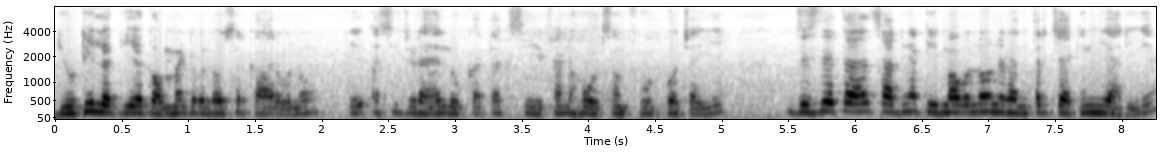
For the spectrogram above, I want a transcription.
ਡਿਊਟੀ ਲੱਗੀ ਹੈ ਗਵਰਨਮੈਂਟ ਵੱਲੋਂ, ਸਰਕਾਰ ਵੱਲੋਂ, ਕਿ ਅਸੀਂ ਜਿਹੜਾ ਹੈ ਲੋਕਾਂ ਤੱਕ ਸੇਫ ਐਂਡ ਹੋਲਸਮ ਫੂਡ ਪਹੁੰਚਾਈਏ। ਜਿਸ ਦੇ ਤਹਿਤ ਸਾਡੀਆਂ ਟੀਮਾਂ ਵੱਲੋਂ ਨਿਰੰਤਰ ਚੈਕਿੰਗ ਜਾਰੀ ਹੈ।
